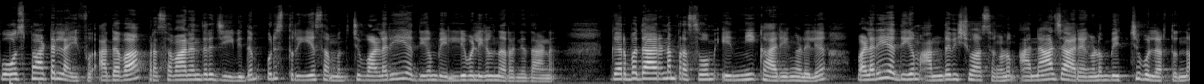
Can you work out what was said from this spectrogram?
പോസ്റ്റ്പാർട്ടം ലൈഫ് അഥവാ പ്രസവാനന്തര ജീവിതം ഒരു സ്ത്രീയെ സംബന്ധിച്ച് വളരെയധികം വെല്ലുവിളികൾ നിറഞ്ഞതാണ്. ഗർഭധാരണം പ്രസവം എന്നീ കാര്യങ്ങളിൽ വളരെയധികം അന്ധവിശ്വാസങ്ങളും അനാചാരങ്ങളും വെച്ചു പുലർത്തുന്ന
